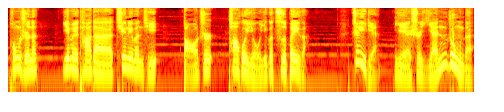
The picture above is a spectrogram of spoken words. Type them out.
同时呢，因为他的听力问题，导致他会有一个自卑感，这一点也是严重的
